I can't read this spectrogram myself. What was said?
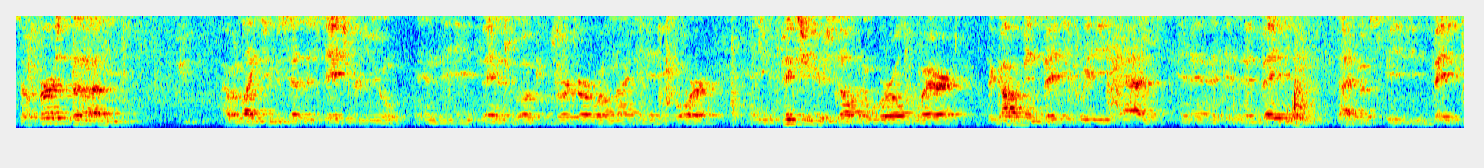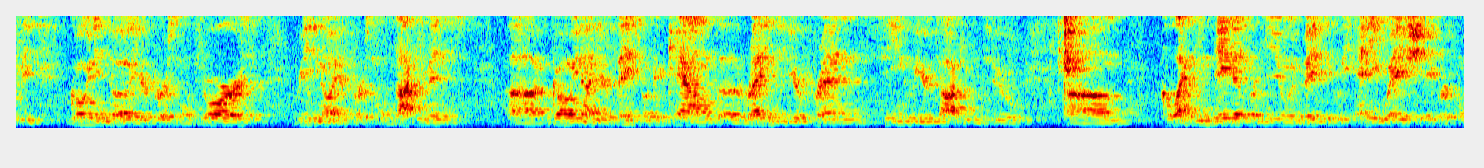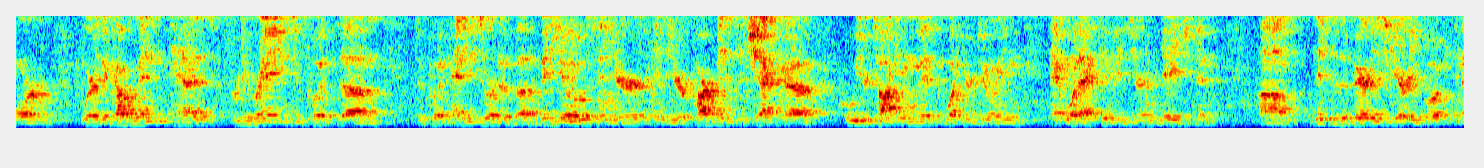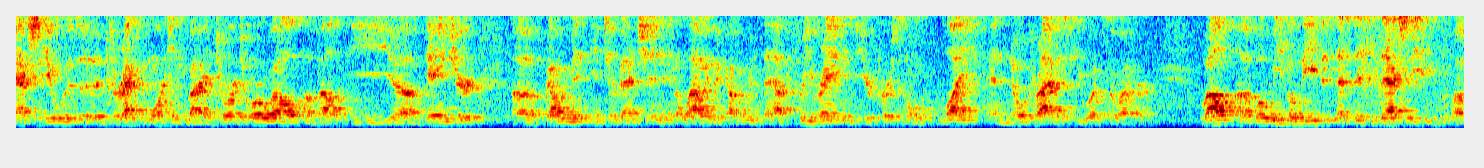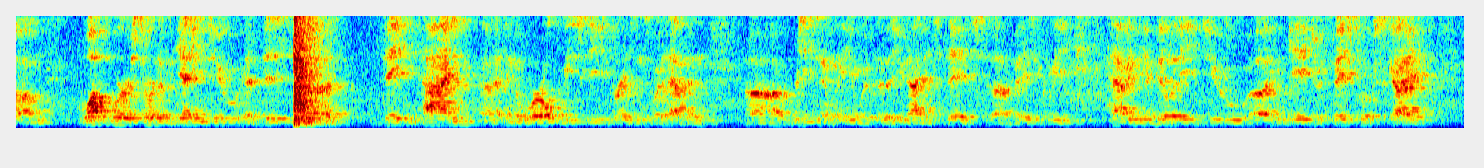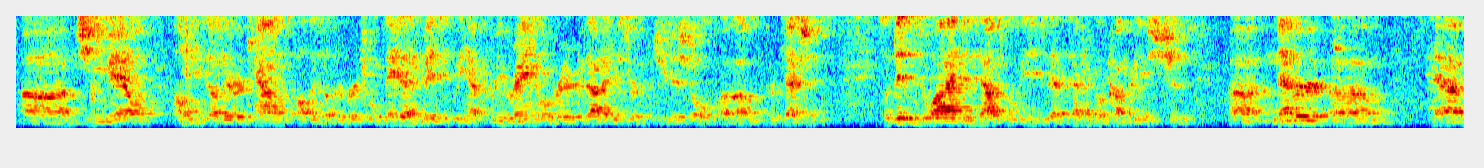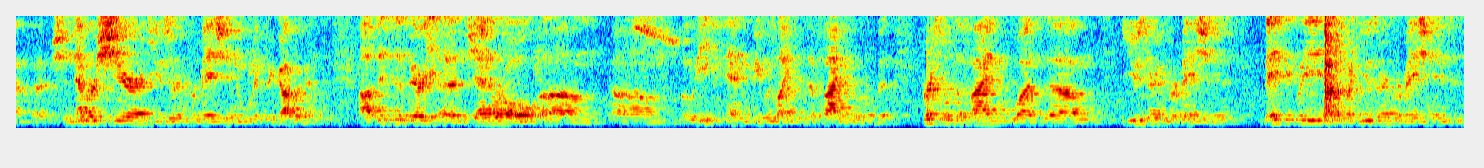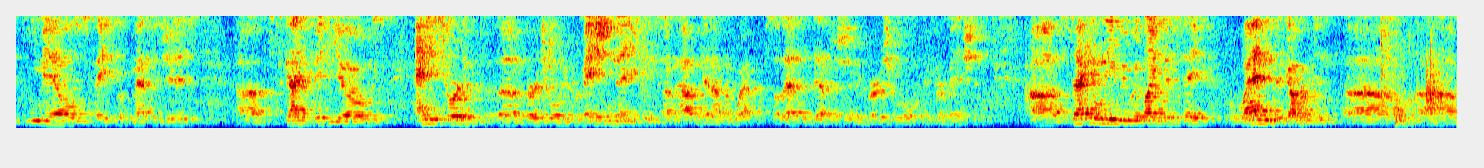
So first, um, I would like to set the stage for you in the famous book, George Orwell, 1984. And you can picture yourself in a world where the government basically has, uh, is an invasive type of species, basically going into your personal drawers, reading all your personal documents, uh, going on your Facebook account, uh, writing to your friends, seeing who you're talking to, um, collecting data from you in basically any way, shape, or form, where the government has free rein to put um, to put any sort of uh, videos in your in your apartment to check uh, who you're talking with, what you're doing, and what activities you're engaged in. Um, this is a very scary book, and actually it was a direct warning by George Orwell about the uh, danger of government intervention in allowing the government to have free rein into your personal life and no privacy whatsoever. Well, uh, what we believe is that this is actually um, what we're sort of getting to at this uh, date and time uh, in the world. We see, for instance, what happened uh, recently with the United States uh, basically having the ability to uh, engage with Facebook, Skype, Gmail, all these other accounts, all this other virtual data, and basically have free rein over it without any sort of judicial um, protections. So this is why this House believes that technical companies should uh, never um, have, uh, should never share user information with the government. Uh, this is a very uh, general um, um, belief and we would like to define it a little bit. First we'll define what um, user information is. Basically uh, what user information is is emails, Facebook messages, uh, Skype videos, any sort of virtual information that you can somehow get on the web. So that's the definition of virtual information. Uh, secondly, we would like to say when the government uh,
